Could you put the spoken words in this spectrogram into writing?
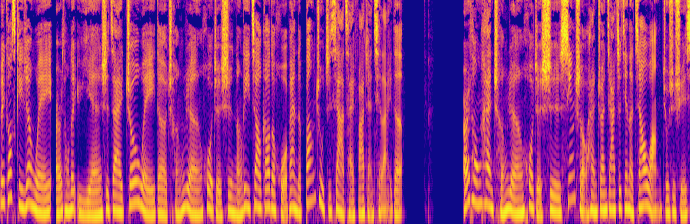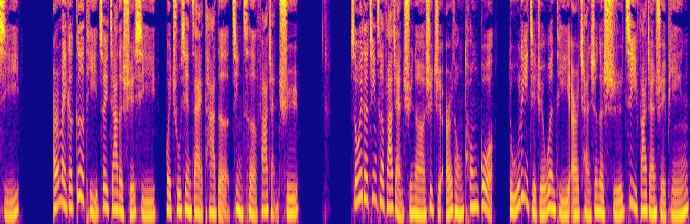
Vygotsky 认为，儿童的语言是在周围的成人或者是能力较高的伙伴的帮助之下才发展起来的。儿童和成人或者是新手和专家之间的交往就是学习，而每个个体最佳的学习会出现在他的近侧发展区。所谓的近侧发展区呢，是指儿童通过独立解决问题而产生的实际发展水平，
